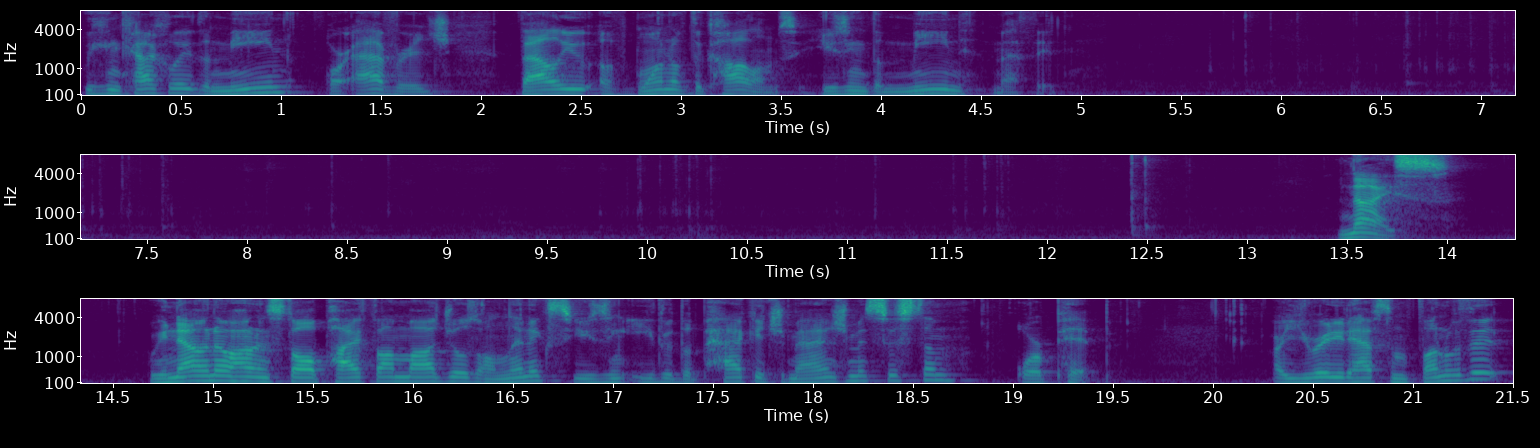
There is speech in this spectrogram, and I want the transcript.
we can calculate the mean or average value of one of the columns using the mean method. Nice. We now know how to install Python modules on Linux using either the package management system or pip. Are you ready to have some fun with it?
